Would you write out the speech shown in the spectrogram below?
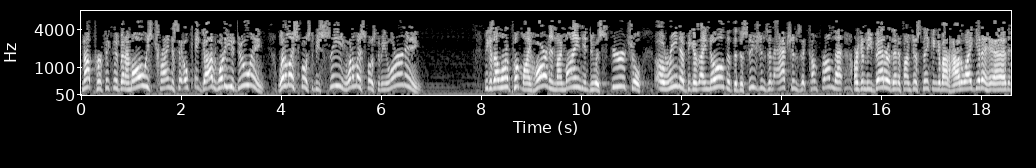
Not perfectly, but I'm always trying to say, okay, God, what are you doing? What am I supposed to be seeing? What am I supposed to be learning? Because I want to put my heart and my mind into a spiritual arena because I know that the decisions and actions that come from that are going to be better than if I'm just thinking about how do I get ahead?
